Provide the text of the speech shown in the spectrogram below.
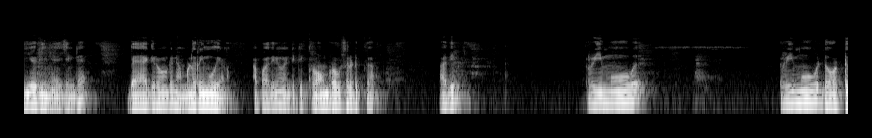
ഈ ഒരു ഇമേജിന്റെ ബാക്ക്ഗ്രൗണ്ട് നമ്മൾ റിമൂവ് ചെയ്യണം. അപ്പോൾ അതിന് വേണ്ടിയിട്ട് ക്രോം ബ്രൗസർ എടുക്കുക. അതിൽ remove remove dot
